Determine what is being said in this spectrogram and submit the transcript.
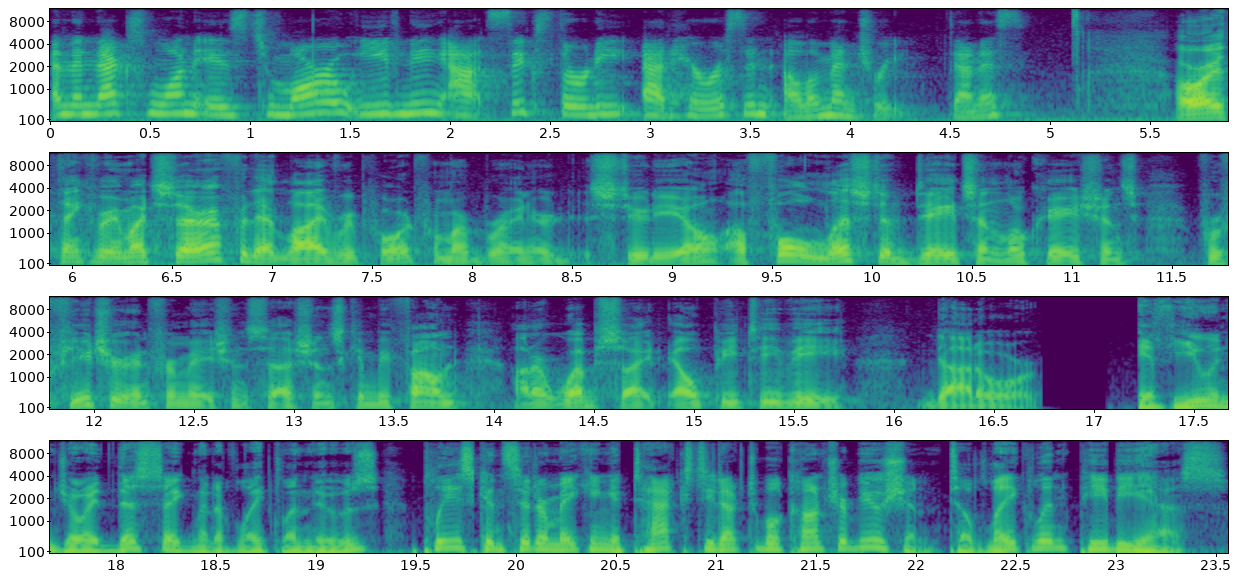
And the next one is tomorrow evening at 6.30 at Harrison Elementary. Dennis? All right, thank you very much, Sarah, for that live report from our Brainerd studio. A full list of dates and locations for future information sessions can be found on our website, lptv.org. If you enjoyed this segment of Lakeland News, please consider making a tax-deductible contribution to Lakeland PBS.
